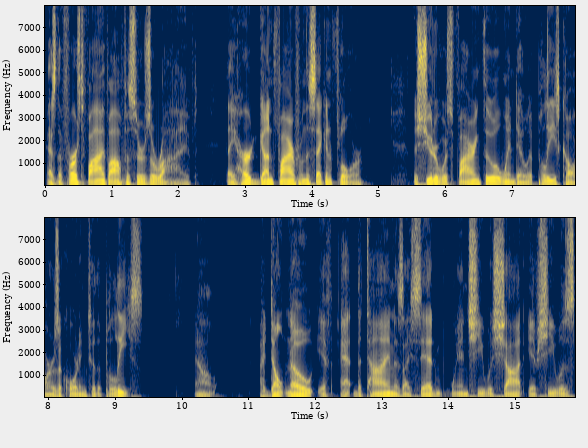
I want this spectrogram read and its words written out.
As the first five officers arrived, they heard gunfire from the second floor. The shooter was firing through a window at police cars, according to the police. Now, I don't know if at the time, as I said, when she was shot, if she was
